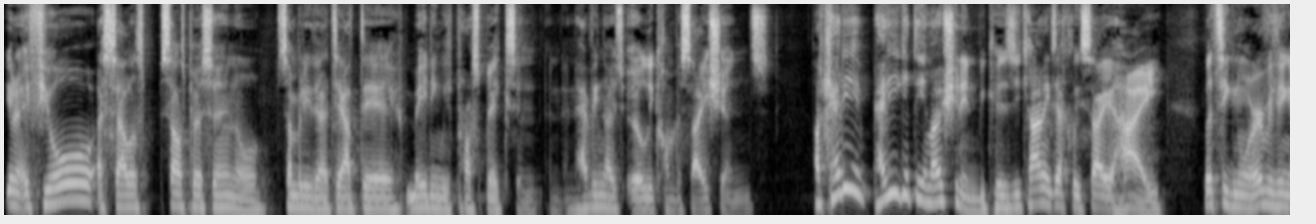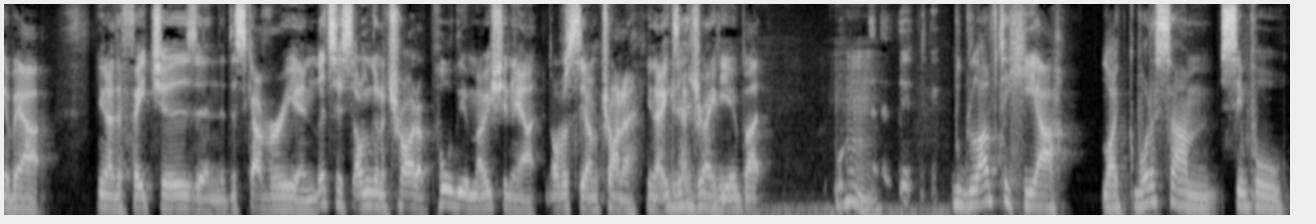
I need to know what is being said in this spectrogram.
you know, if you're a sales salesperson or somebody that's out there meeting with prospects and, and, and, having those early conversations, like how do you how do you get the emotion in? Because you can't exactly say, hey, let's ignore everything about you know the features and the discovery and let's just I'm going to try to pull the emotion out. Obviously, I'm trying to you know exaggerate here, but hmm. would love to hear like what are some simple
